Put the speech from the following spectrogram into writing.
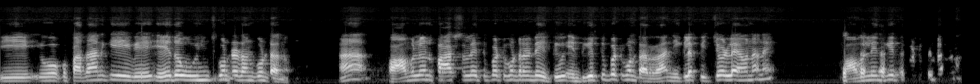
ఈ ఒక పదానికి ఏదో ఊహించుకుంటాడు అనుకుంటాను. ఆ పాములను పాస్టర్లు ఎత్తి పట్టుకుంటారంటే ఎత్తు ఎందుకు ఎత్తి పట్టుకుంటారా? నీకులా పిచ్చోళ్ళు ఏమన్నానే? పాములు ఎందుకు ఎత్తి పట్టుకుంటారు?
